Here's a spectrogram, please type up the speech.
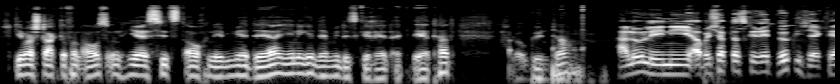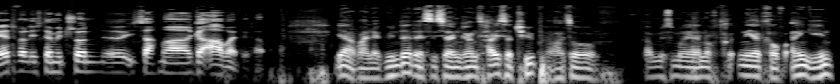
Ich gehe mal stark davon aus und hier sitzt auch neben mir derjenige, der mir das Gerät erklärt hat. Hallo Günther. Hallo Leni, aber ich habe das Gerät wirklich erklärt, weil ich damit schon, äh, ich sag mal, gearbeitet habe. Ja, weil der Günther, das ist ja ein ganz heißer Typ, also da müssen wir ja noch näher drauf eingehen,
